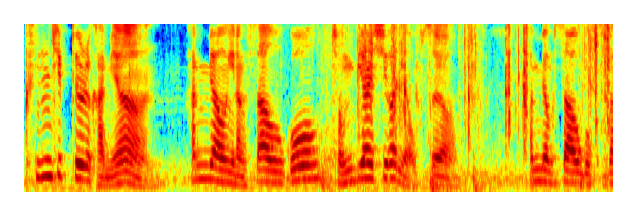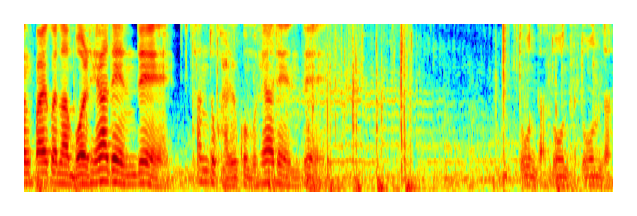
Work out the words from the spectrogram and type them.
큰 집들 가면 한 명이랑 싸우고 정비할 시간이 없어요. 한 명 싸우고 구상 빨거나 뭘 해야 되는데 탄도 갈고 뭐 해야 되는데. 또 온다 또 온다 또 온다.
